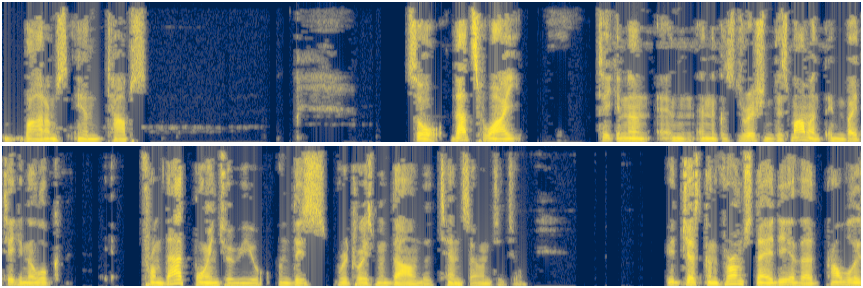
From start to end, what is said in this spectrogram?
bottoms and tops. So that's why taking in, in, in consideration this moment and by taking a look from that point of view on this retracement down the 1072 it just confirms the idea that probably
